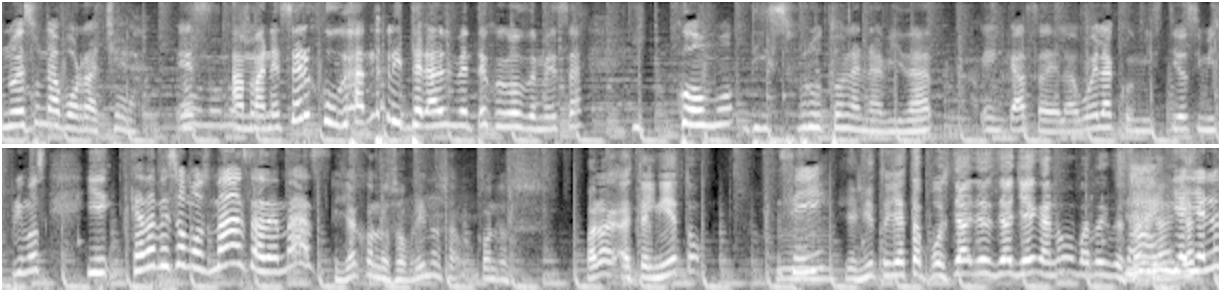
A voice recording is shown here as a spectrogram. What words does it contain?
no es una borrachera, es no, no, amanecer jugando literalmente juegos de mesa y cómo disfruto la Navidad en casa de la abuela con mis tíos y mis primos y cada vez somos más además. Y ya con los sobrinos, con los. Ahora, hasta el nieto. Sí. Y el nieto ya está, pues ya, ya, ya llega, ¿no? Va a regresar. Ay, ya, ya, los-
